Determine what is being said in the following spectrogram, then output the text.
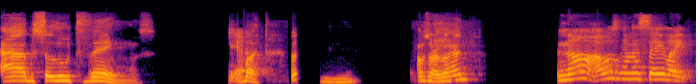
absolute things. Yeah. But, But- I'm sorry. Go ahead. No, I was gonna say like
